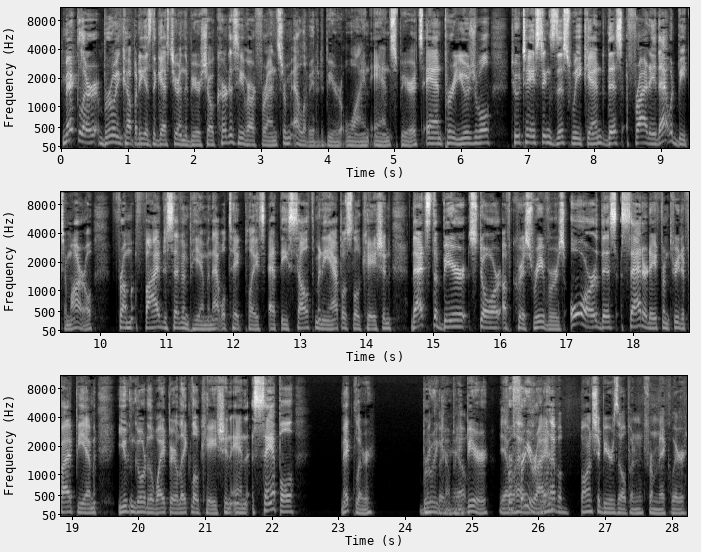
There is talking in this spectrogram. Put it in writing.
Mikkeller Brewing Company is the guest here on the beer show, courtesy of our friends from Elevated Beer, Wine, and Spirits. And per usual, two tastings this weekend, this Friday. That would be tomorrow from 5 to 7 p.m. And that will take place at the South Minneapolis location. That's the beer store of Chris Reavers. Or this Saturday from 3 to 5 p.m., you can go to the White Bear Lake location and sample Mikkeller Brewing Mikkeller, Company yep. beer Yeah, for we'll free, have, right? We'll have a bunch of beers open from Mikkeller.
